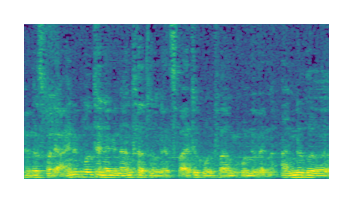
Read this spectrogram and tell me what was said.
Ja, das war der eine Grund, den er genannt hatte. Und der zweite Grund war im Grunde, wenn andere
